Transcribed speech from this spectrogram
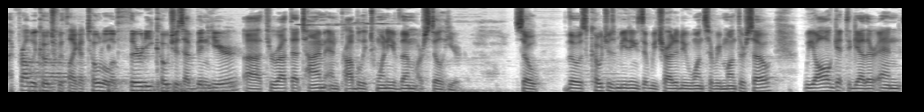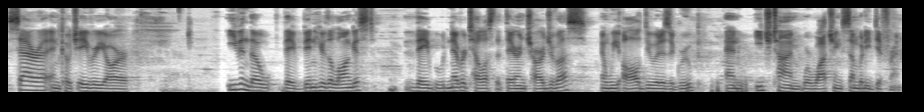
I've probably coached with like a total of 30 coaches have been here uh, throughout that time, and probably 20 of them are still here. So those coaches meetings that we try to do once every month or so, we all get together, and Sarah and Coach Avery are. Even though they've been here the longest, they would never tell us that they're in charge of us, and we all do it as a group. And each time we're watching somebody different.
